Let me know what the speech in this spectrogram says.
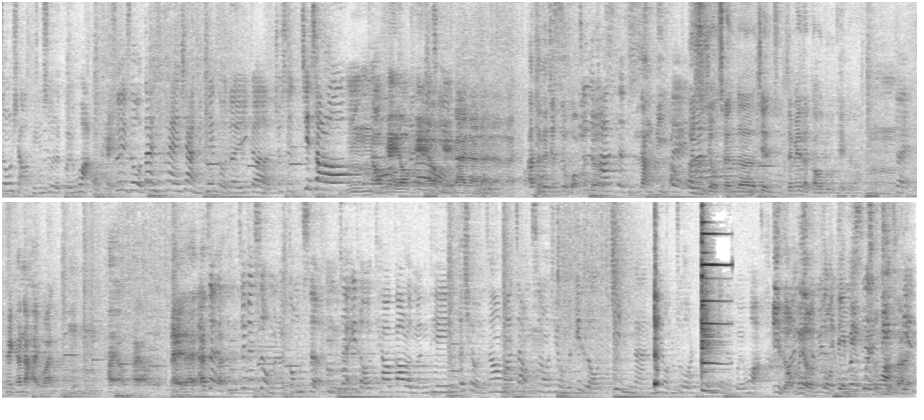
中小平数的规划。OK 所以说我带你去看一下李天朵的一个就是介绍喽。嗯，OK OK OK，来来来来来，啊，这个就是我们的时尚地堡，对二十九层的建筑，这边的高度可以看到。嗯，对可以看到海湾，嗯嗯。太好太好了，来来，那啊这这边是我们的公社，我们在一楼挑高了门厅，而且你知道吗？在我们市中心，我们的一楼竟然没有做划，一楼没有做店面规划我们是店，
